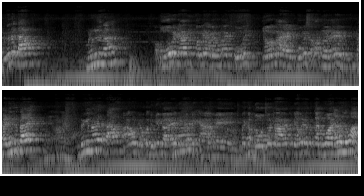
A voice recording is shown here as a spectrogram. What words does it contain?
đứng đây tao. Mày đứng lên đấy Bố mày nha, thì con mẹ mày hôm nay bố mày nhớ mày, bố mày sẽ gọi người lên. mày đứng lên đấy. Đứng lên đấy là tao Tao đéo có đứng yên đấy, thì con mẹ nhà mày, chúng mày cầm đồ chơi tao tao đéo bây giờ tao cần luôn. alo đúng à?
